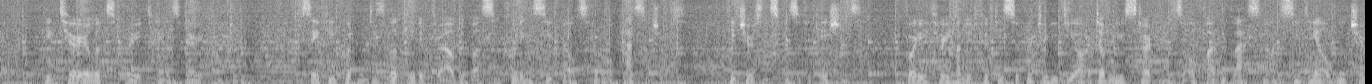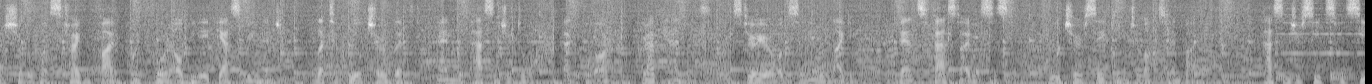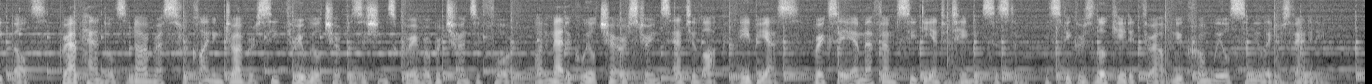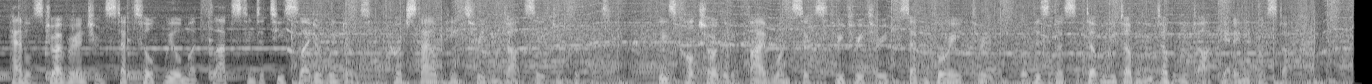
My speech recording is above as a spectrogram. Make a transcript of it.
The interior looks great and is very comfortable. Safety equipment is located throughout the bus including seatbelts for all passengers. Features and specifications. Ford E350 Super Duty DRW StarTrans all fiberglass non-CDL wheelchair shuttle bus Triton 5.4 LV8 gasoline engine, electric wheelchair lift, manual passenger door, backup alarm, grab handles, exterior auxiliary lighting, advanced fast idle system, wheelchair safety interlock 10 by passenger seats with seat belts, grab handles and armrests reclining driver's seat 3 wheelchair positions grey rubber transit floor, automatic wheelchair restraints anti-lock, ABS, brakes AM FM CD entertainment system, with speakers located throughout new chrome wheels simulators vanity. Panels driver entrance step tilt wheel mud flaps tinted T-slider windows with coach-style paint treatment. DOT Safety equipment. Please call Charlie at 516-333-7483 or visit us at www.getanybus.com.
